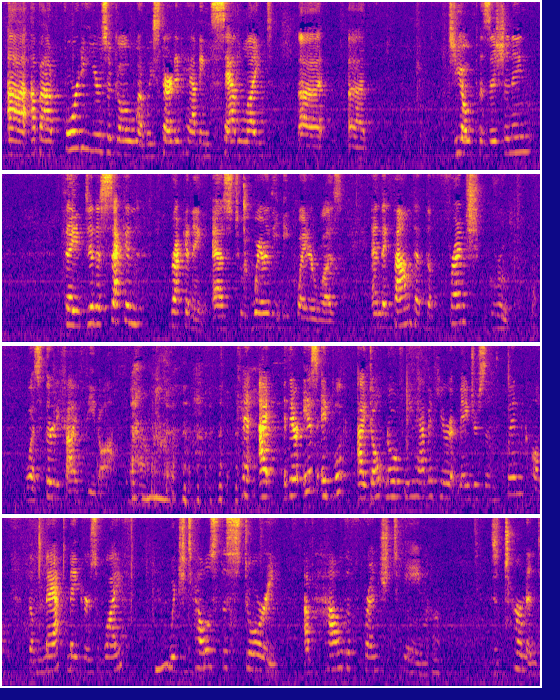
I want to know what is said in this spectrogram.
uh, about 40 years ago, when we started having satellite uh, uh, geopositioning, they did a second reckoning as to where the equator was, and they found that the French group was 35 feet off. Can, I, there is a book, I don't know if we have it here at Magers and Quinn, called The Map Maker's Wife, which tells the story of how the French team determined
